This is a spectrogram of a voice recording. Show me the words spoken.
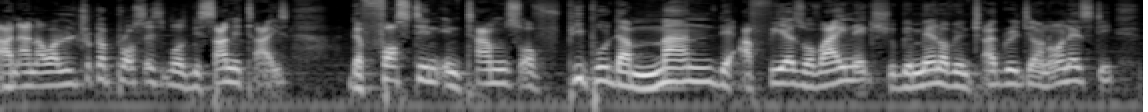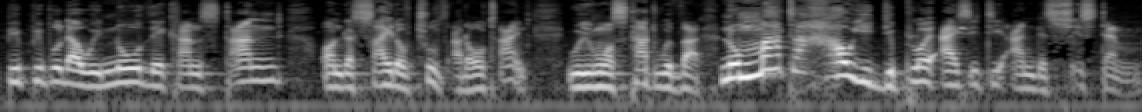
and, and our electoral process must be sanitized. The first thing in terms of people that man the affairs of INEC should be men of integrity and honesty, people that we know they can stand on the side of truth at all times. We must start with that. No matter how you deploy ICT and the system,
